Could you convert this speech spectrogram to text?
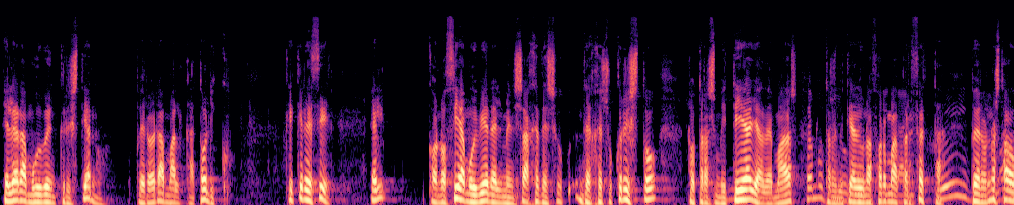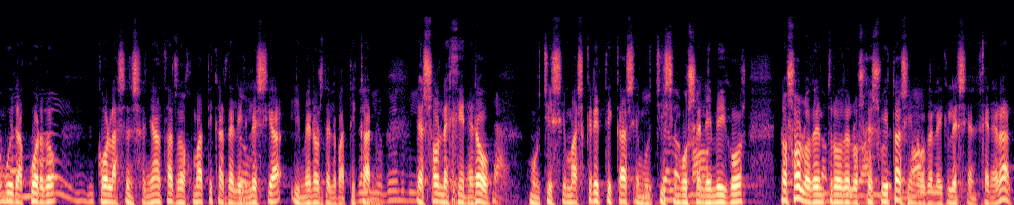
él era muy buen cristiano, pero era mal católico. ¿Qué quiere decir? Él conocía muy bien el mensaje de, Jesucristo, lo transmitía y además lo transmitía de una forma perfecta, pero no estaba muy de acuerdo con las enseñanzas dogmáticas de la Iglesia y menos del Vaticano. Eso le generó muchísimas críticas y muchísimos enemigos, no solo dentro de los jesuitas, sino de la Iglesia en general.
